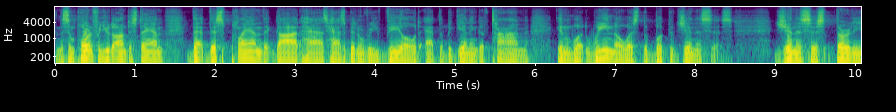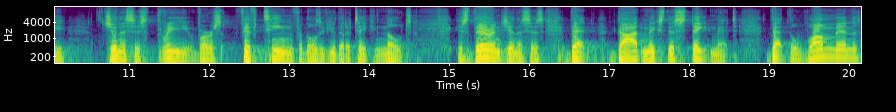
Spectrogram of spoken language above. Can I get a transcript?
And it's important for you to understand that this plan that God has has been revealed at the beginning of time in what we know as the book of Genesis. Genesis 30, Genesis 3, verse 15, for those of you that are taking notes, is there in Genesis that God makes this statement that the woman's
